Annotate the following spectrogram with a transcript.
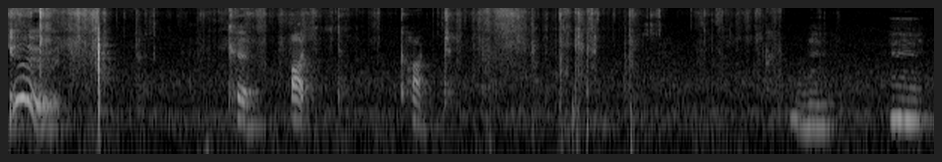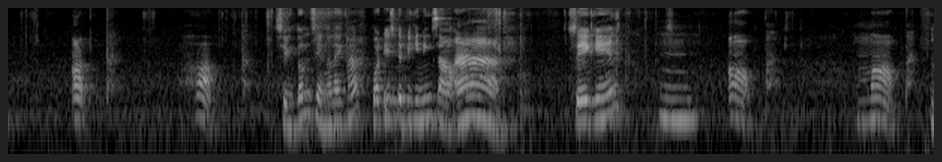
good k ot cot mm mm up hop เสียงต้นเสียงอะไรคะ What is the beginning sound อ่า say again mm up mop อื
